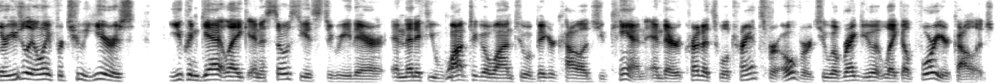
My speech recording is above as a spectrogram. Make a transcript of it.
they're usually only for two years. You can get like an associate's degree there, and then if you want to go on to a bigger college, you can, and their credits will transfer over to a regular like a four year college.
